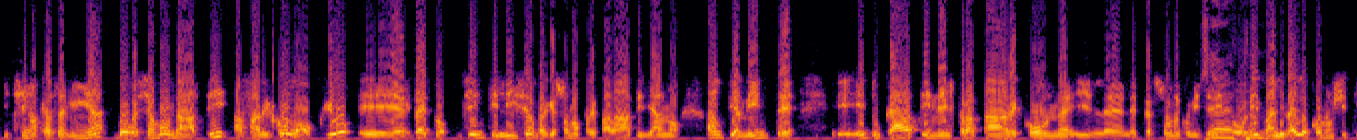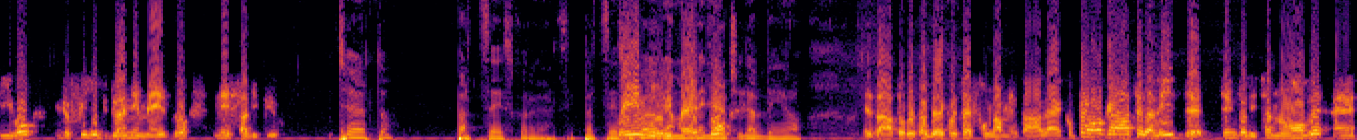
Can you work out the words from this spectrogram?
vicino a casa mia dove siamo andati a fare il colloquio e ripeto gentilissimo perché sono preparati, li hanno ampiamente educati nel trattare con il, le persone, con i certo. genitori, ma a livello conoscitivo mio figlio di due anni e mezzo ne sa di più. Certo, pazzesco ragazzi, pazzesco, Quindi, dobbiamo ripeto, svegliarci davvero. Esatto, questo, questo, è fondamentale, ecco. però grazie alla legge 119 eh,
